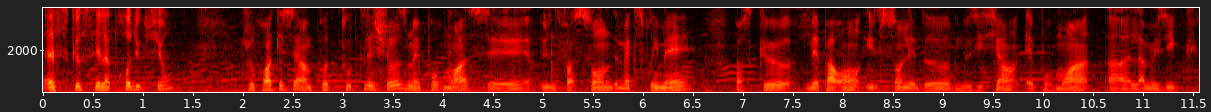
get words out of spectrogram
Est-ce que c'est la production? Je crois que c'est un peu toutes les choses, mais pour moi, c'est une façon de m'exprimer parce que mes parents, ils sont les deux musiciens et pour moi, euh, la musique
